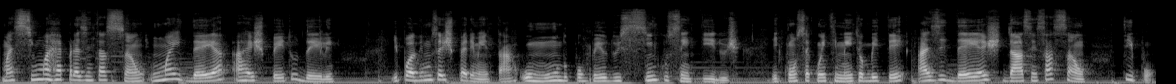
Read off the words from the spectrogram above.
mas sim uma representação, uma ideia a respeito dele. E podemos experimentar o mundo por meio dos cinco sentidos e, consequentemente, obter as ideias da sensação. Tipo,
